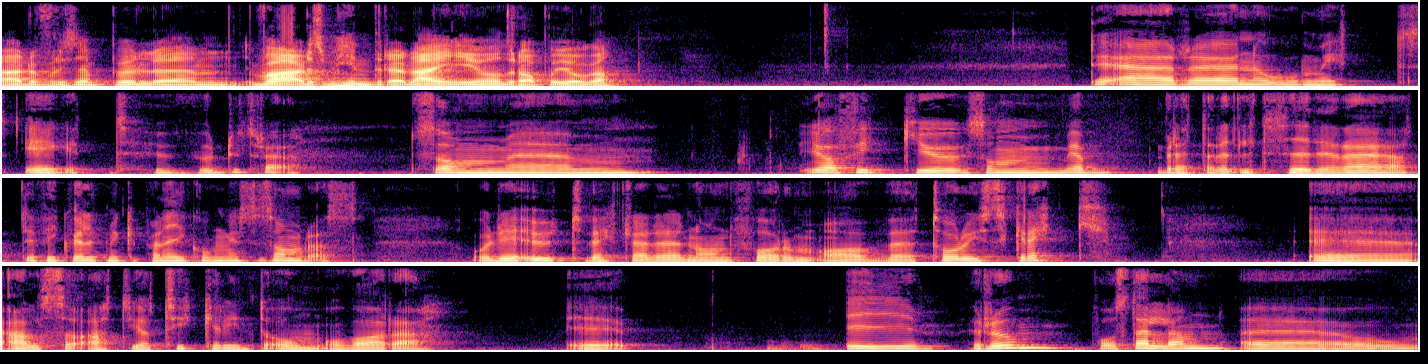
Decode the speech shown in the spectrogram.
Är det för exempel, ehm, vad är det som hindrar dig i att dra på yoga? Det är eh, nog mitt eget huvud tror jag. Som... Ehm, jag fick ju, som jag berättade lite tidigare, att jag fick väldigt mycket panikångest i somras. Och det utvecklade någon form av eh, torgskräck. Eh, alltså att jag tycker inte om att vara i rum, på ställen eh, och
